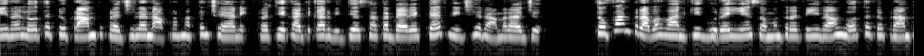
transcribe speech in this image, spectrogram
తీర లోతట్టు ప్రాంత ప్రజలను అప్రమత్తం చేయాలి. ప్రత్యేక అధికారి విద్యాశాఖ డైరెక్టర్ విజయ రామరాజు. తుఫాన్ ప్రభావానికి గురయ్యే సముద్ర తీర లోతట్టు ప్రాంత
